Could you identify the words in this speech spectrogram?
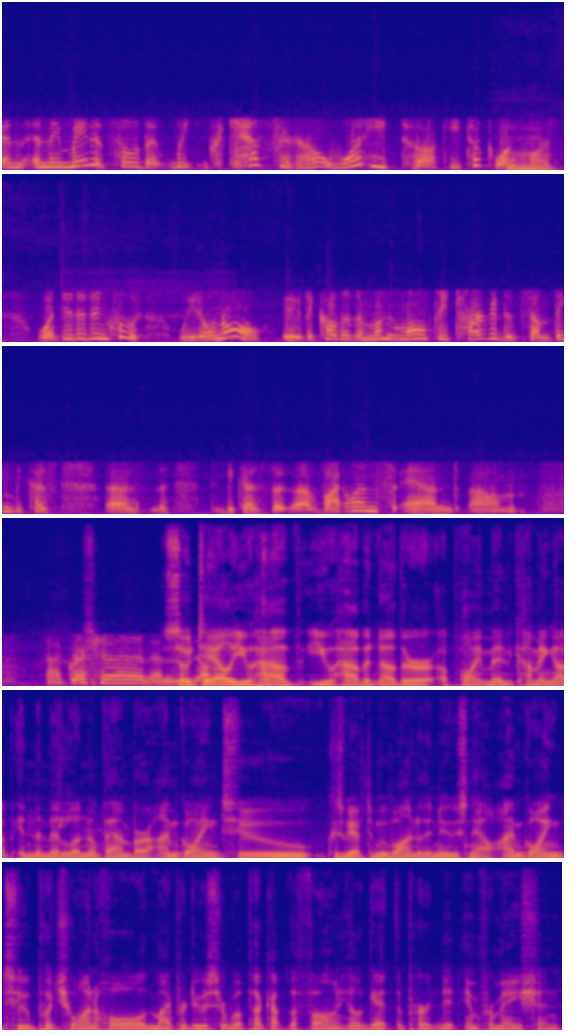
and and they made it so that we we can't figure out what he took. He took one course. What did it include? We don't know. It, they called it a multi-targeted something because uh, because the uh, violence and um, aggression and So Dale, you have you have another appointment coming up in the middle of November. I'm going to because we have to move on to the news now. I'm going to put you on hold. My producer will pick up the phone. He'll get the pertinent information,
